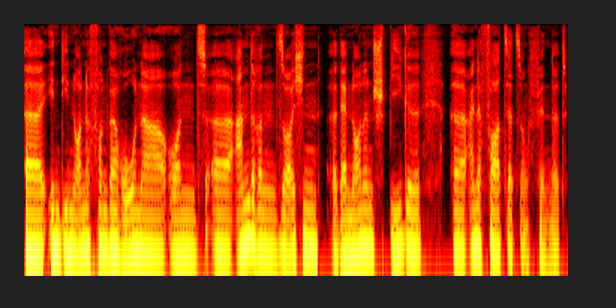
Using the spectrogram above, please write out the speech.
äh, in Die Nonne von Verona und äh, anderen solchen, äh, der Nonnenspiegel, äh, eine Fortsetzung findet.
